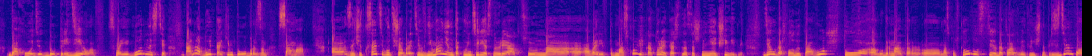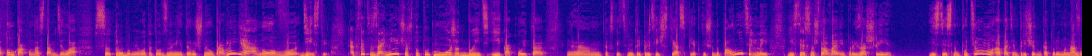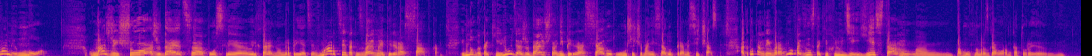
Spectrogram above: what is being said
доходит до пределов своей годности, она будет каким-то образом сама. А, значит, кстати, вот еще обратим внимание на такую интересную реакцию на а, аварии в Подмосковье, которая, кажется, достаточно неочевидной. Дело дошло до того, что а, губернатор а, Московской области докладывает лично президенту о том, как у нас там дела с трубами. Вот это вот знаменитое ручное управление, оно в действии. А, кстати, замечу, что тут может быть и какой-то, э, так сказать, внутриполитический аспект еще дополнительный. Естественно, что аварии произошли естественным путем, а, по тем причинам, которые мы назвали, но у нас же еще ожидается после электорального мероприятия в марте так называемая перерассадка. И много какие люди ожидают, что они перерассядут лучше, чем они сядут прямо сейчас. А так вот Андрей Воробьев один из таких людей. Есть там, по мутным разговорам, которые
